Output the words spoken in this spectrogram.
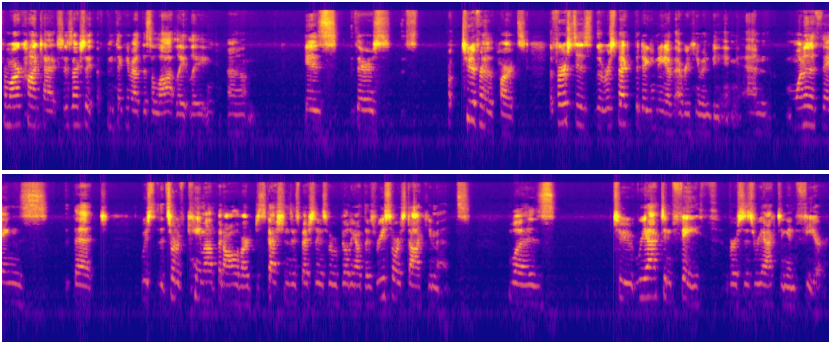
from our context, is actually I've been thinking about this a lot lately. Um, is there's two different of the parts. The first is the respect the dignity of every human being, and one of the things that we, that sort of came up in all of our discussions, especially as we were building out those resource documents, was to react in faith versus reacting in fear.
